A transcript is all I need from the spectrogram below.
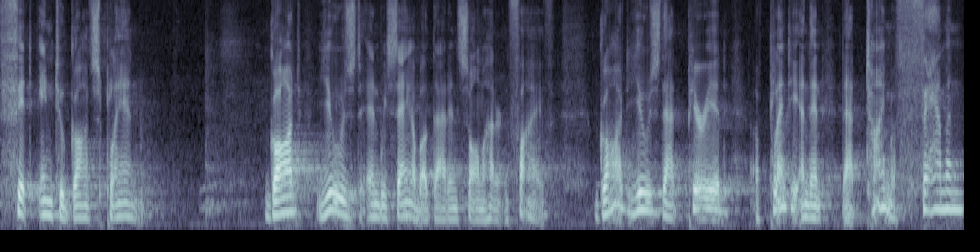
fit into God's plan. God used, and we sang about that in Psalm 105, God used that period of plenty and then that time of famine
